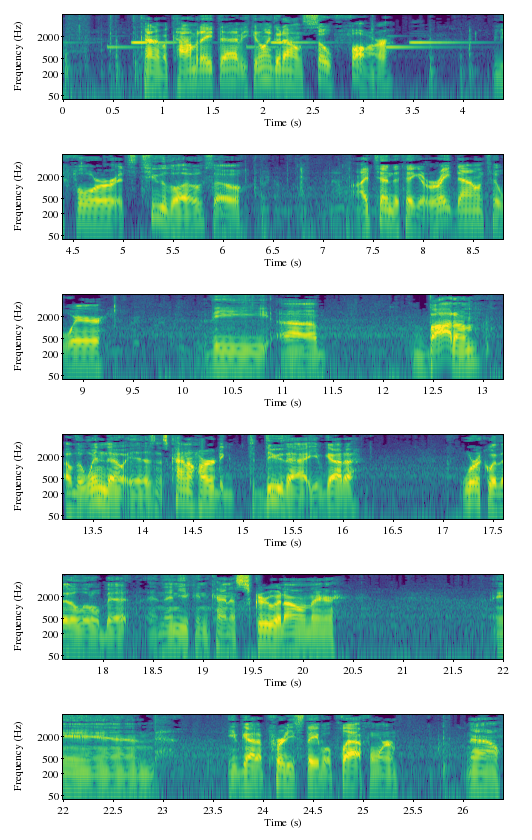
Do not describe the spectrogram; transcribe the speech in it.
to kind of accommodate that. But you can only go down so far before it's too low. So I tend to take it right down to where the uh, bottom of the window is. And it's kind of hard to, to do that. You've got to work with it a little bit and then you can kind of screw it on there and you've got a pretty stable platform. Now,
